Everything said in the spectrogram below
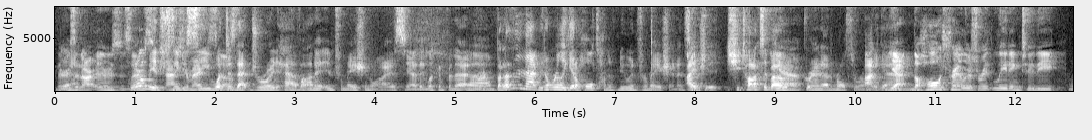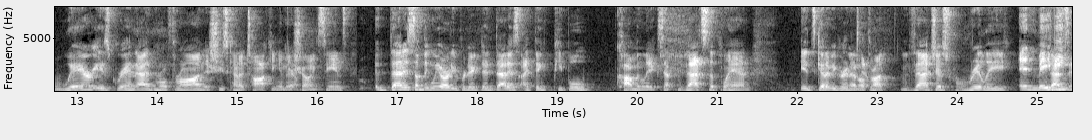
There is yeah. an ar- there's So that'll be interesting to see what so- does that droid have on it information wise. Yeah, they're looking for that. Um, but other than that, we don't really get a whole ton of new information. And so I- she, she talks about Yeah. Grand Admiral Thrawn I- again. yeah, the whole trailer's re- leading to the where is Grand Admiral Thrawn as she's kind of talking and they're showing scenes. That is something we already predicted. That is, I think, people commonly accept. That's the plan. It's gonna be Grand Admiral Yeah. Thrawn. That just really and maybe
